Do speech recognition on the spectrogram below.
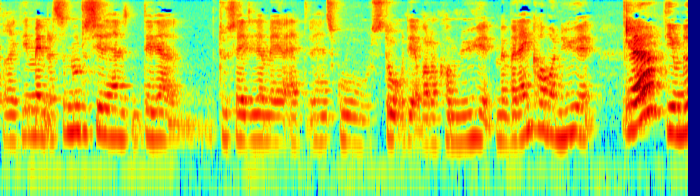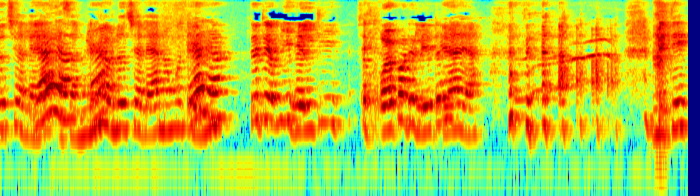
det er rigtigt. Men altså, nu du siger det, han, det der, du sagde det der med, at han skulle stå der, hvor der kom nye ind. Men hvordan kommer nye ind? Ja, De er jo nødt til at lære, Ja, ja, altså nye ja. er jo nødt til at lære nogen at ja, kende. ja. Det er der, vi er heldige. Så drøber det lidt, ikke? Ja, ja. men det,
